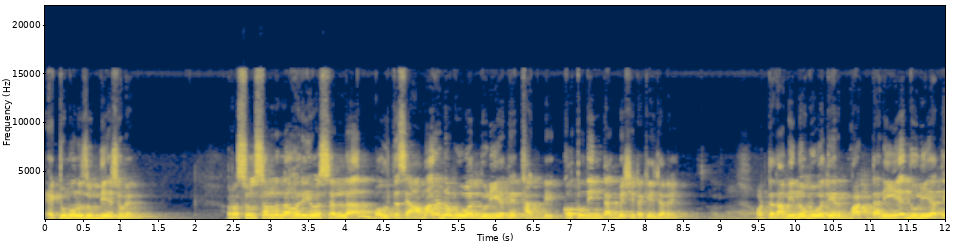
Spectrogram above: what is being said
একটু মনোযোগ দিয়ে শোনেন। রসুল সাল্লাহ ওসাল্লাম বলতেছে আমার নবুয়ত দুনিয়াতে থাকবে কতদিন থাকবে সেটা কে জানে অর্থাৎ আমি নবুয়তের বার্তা নিয়ে দুনিয়াতে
